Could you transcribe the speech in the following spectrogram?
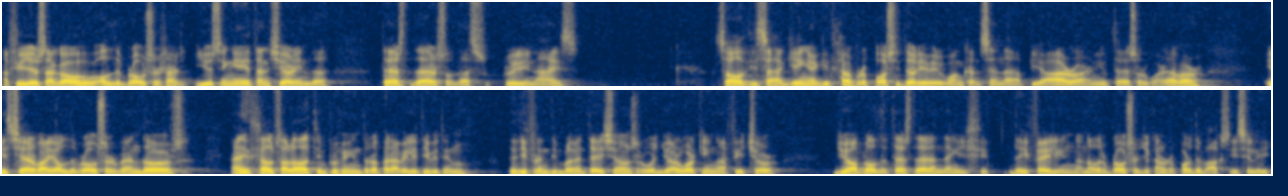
a few years ago, all the browsers are using it and sharing the test there, so that's really nice. So this is again a GitHub repository. Everyone can send a PR or a new test or whatever. It's shared by all the browser vendors, and it helps a lot improving interoperability between the different implementations. Or when you are working on a feature, you upload the test there, and then if they fail in another browser, you can report the bugs easily.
